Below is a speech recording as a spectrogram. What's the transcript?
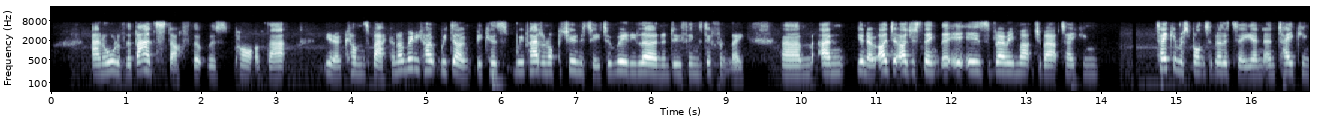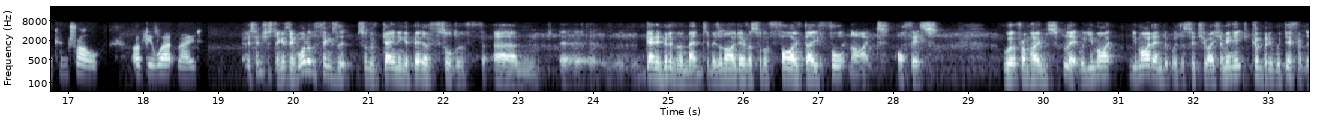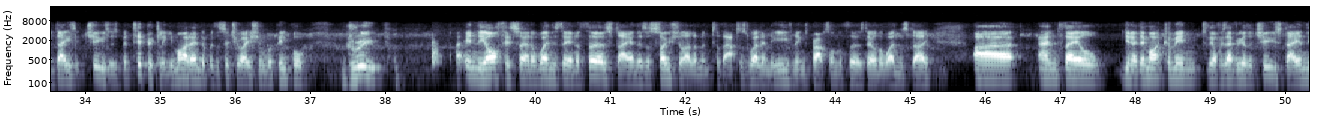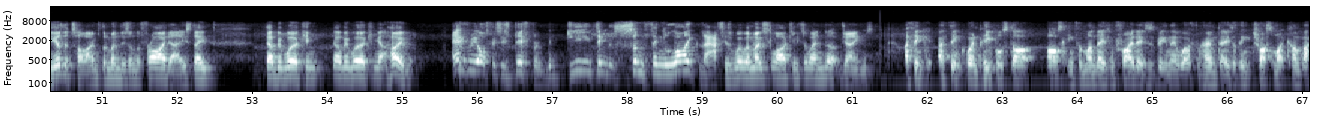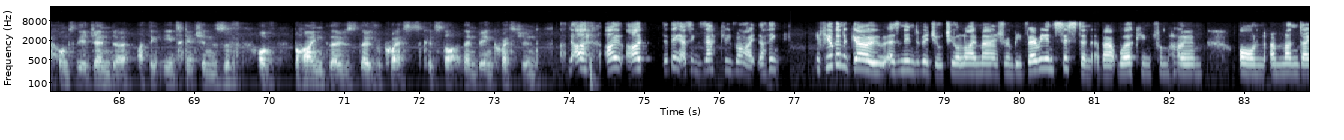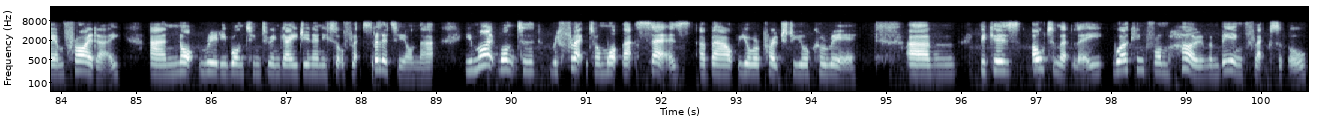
and all of the bad stuff that was part of that you know comes back. And i really hope we don't because we've had an opportunity to really learn and do things differently. Um, and you know I, I just think that it is very much about taking taking responsibility and, and taking control of your workload. It's interesting isn't it? One of the things that sort of gaining a bit of sort of um, uh, gaining a bit of momentum is an idea of a sort of five day fortnight office work from home split where you might you might end up with a situation. I mean, each company would different the days it chooses, but typically you might end up with a situation where people group uh, in the office say on a Wednesday and a Thursday, and there's a social element to that as well in the evenings, perhaps on the Thursday or the Wednesday, uh, and they'll you know they might come in to the office every other Tuesday, and the other times, the Mondays and the Fridays, they they'll be working they'll be working at home every office is different, but do you think that something like that is where we're most likely to end up, James? I think I think when people start asking for Mondays and Fridays as being their work from home days, I think trust might come back onto the agenda. I think the intentions of, of behind those those requests could start then being questioned. I, I, I think that's exactly right. I think if you're going to go as an individual to your line manager and be very insistent about working from home on a Monday and Friday and not really wanting to engage in any sort of flexibility on that, you might want to reflect on what that says about your approach to your career. Um, because ultimately, working from home and being flexible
